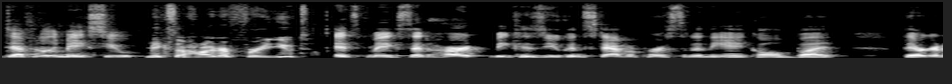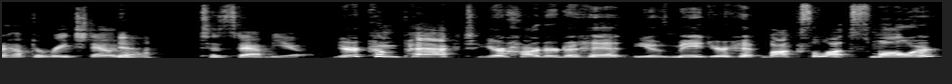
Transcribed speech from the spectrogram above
definitely makes you. Makes it harder for you to. It makes it hard because you can stab a person in the ankle, but they're gonna have to reach down Yeah. to stab you. You're compact. You're harder to hit. You've made your hitbox a lot smaller,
